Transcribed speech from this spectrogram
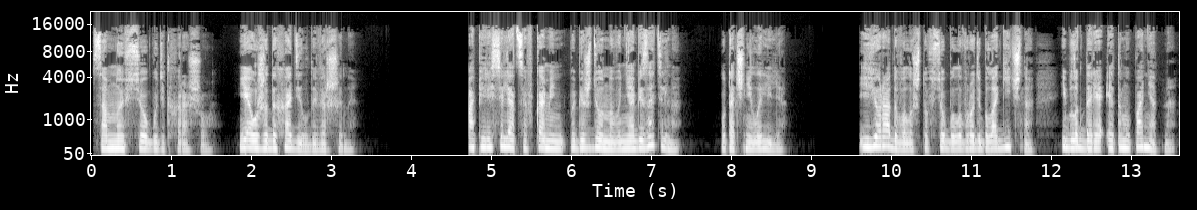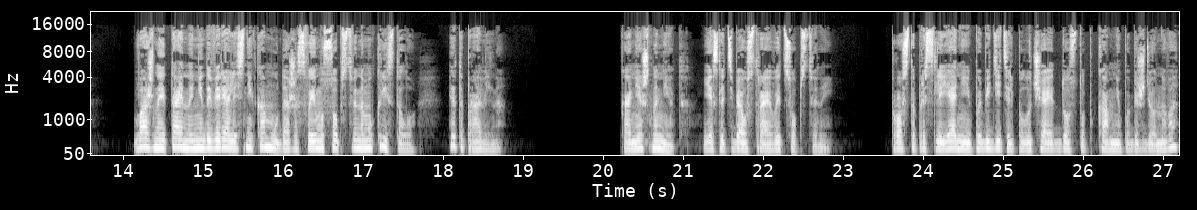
«Со мной все будет хорошо. Я уже доходил до вершины». «А переселяться в камень побежденного не обязательно?» — уточнила Лиля. Ее радовало, что все было вроде бы логично, и благодаря этому понятно — Важные тайны не доверялись никому, даже своему собственному кристаллу. Это правильно. Конечно, нет, если тебя устраивает собственный. Просто при слиянии победитель получает доступ к камню побежденного,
